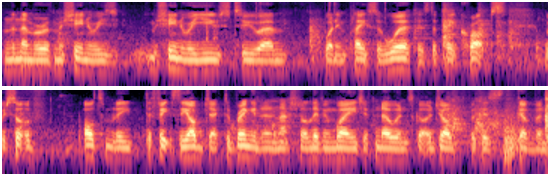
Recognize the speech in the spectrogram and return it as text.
and the number of machineries machinery used to um, well in place of workers to pick crops, which sort of ultimately defeats the object of bringing in a national living wage if no one's got a job because the government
